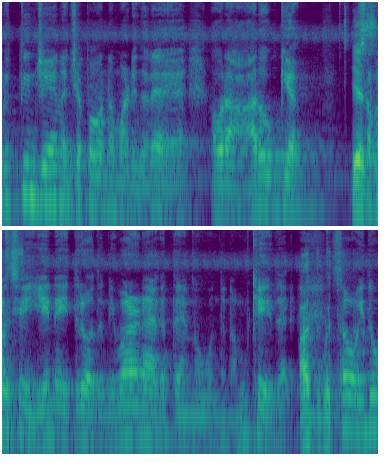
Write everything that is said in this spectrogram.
ಮೃತ್ಯುಂಜಯನ ಜಪವನ್ನು ಮಾಡಿದರೆ ಅವರ ಆರೋಗ್ಯ ಸಮಸ್ಯೆ ಏನೇ ಇದ್ರೂ ಅದು ನಿವಾರಣೆ ಆಗುತ್ತೆ ಅನ್ನೋ ಒಂದು ನಂಬಿಕೆ ಇದೆ. ಸೊ ಇದು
